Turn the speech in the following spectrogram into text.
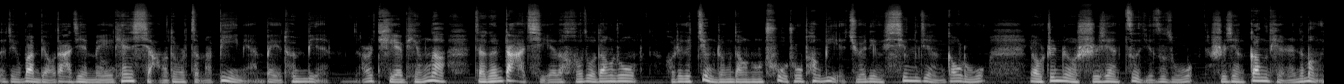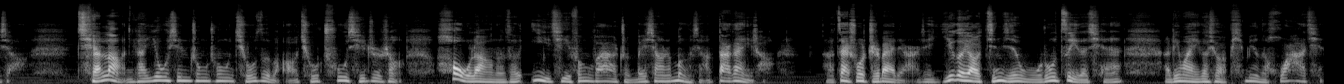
那这个腕表大进每天想的都是怎么避免被吞并。而铁平呢，在跟大企业的合作当中和这个竞争当中处处碰壁，决定兴建高炉，要真正实现自给自足，实现钢铁人的梦想。前浪你看忧心忡忡求自保，求出奇制胜；后浪呢则意气风发，准备向着梦想大干一场。啊，再说直白点这一个要紧紧捂住自己的钱，啊，另外一个却要拼命的花钱。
